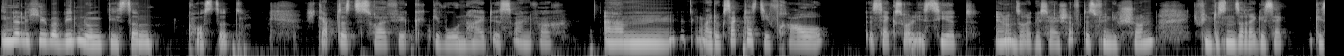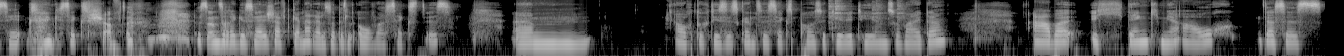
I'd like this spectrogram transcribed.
innerliche Überwindung, die es dann kostet. Ich glaube, dass das häufig Gewohnheit ist einfach. Ähm, weil du gesagt hast, die Frau sexualisiert in unserer Gesellschaft, das finde ich schon. Ich finde, dass unsere Gese Gese Gesellschaft, dass unsere Gesellschaft generell so ein bisschen oversext ist. Ähm, auch durch dieses ganze Sex Positivity und so weiter. Aber ich denke mir auch, dass es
